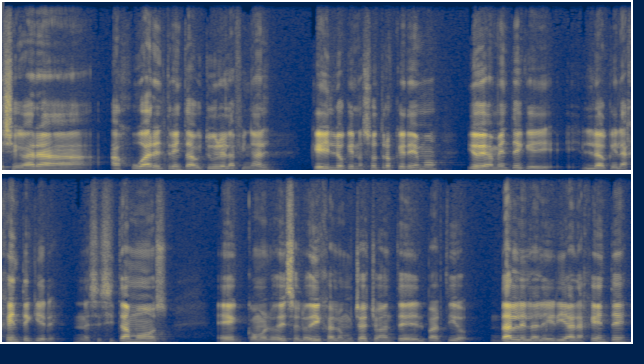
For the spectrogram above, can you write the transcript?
llegar a, a, jugar el 30 de octubre la final, que es lo que nosotros queremos, y obviamente que lo que la gente quiere. Necesitamos, eh, como lo, dice, lo dije a los muchachos antes del partido, darle la alegría a la gente,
